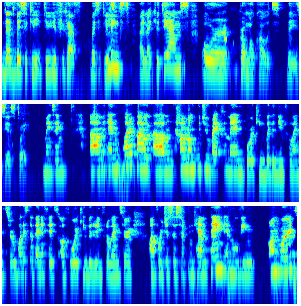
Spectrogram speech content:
that's basically it. If you have basically links, I like UTMs or promo codes, the easiest way. Amazing. Um, and what about um, how long would you recommend working with an influencer? What is the benefits of working with an influencer uh, for just a certain campaign and moving onwards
